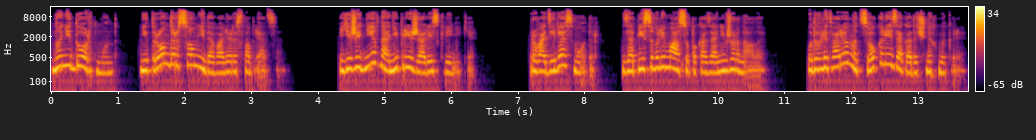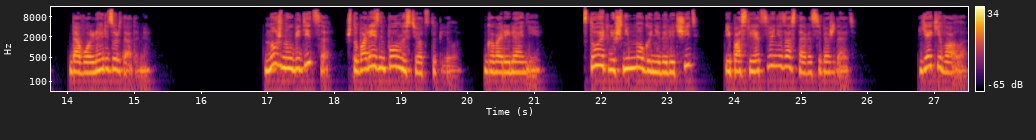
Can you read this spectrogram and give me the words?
Но ни Дортмунд, ни Трондерсом не давали расслабляться. Ежедневно они приезжали из клиники. Проводили осмотр, записывали массу показаний в журналы. Удовлетворенно цокали и загадочно хмыкали, довольные результатами. Нужно убедиться, что болезнь полностью отступила, говорили они. Стоит лишь немного недолечить, и последствия не заставят себя ждать. Я кивала,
